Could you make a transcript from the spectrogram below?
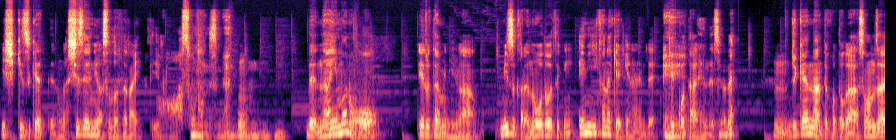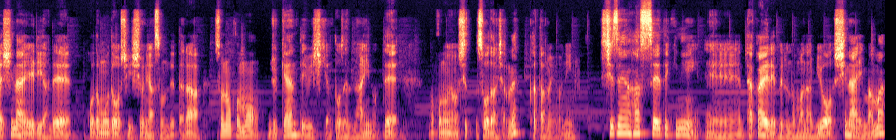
意識づけっていうのが自然には育たないっていう。ああそうなんですね。うん。うんで、ないものを得るためには、自ら能動的に得に行かなきゃいけないんで、ええ。結構大変ですよね。うん、受験なんてことが存在しないエリアで子供同士一緒に遊んでたら、その子も受験っていう意識は当然ないので、このし相談者の、ね、方のように、自然発生的に、えー高いレベルの学びをしないまま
